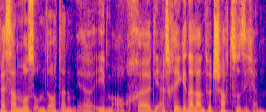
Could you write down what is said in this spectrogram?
wässern muss, um dort dann äh, eben auch äh, die Erträge in der Landwirtschaft zu sichern.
